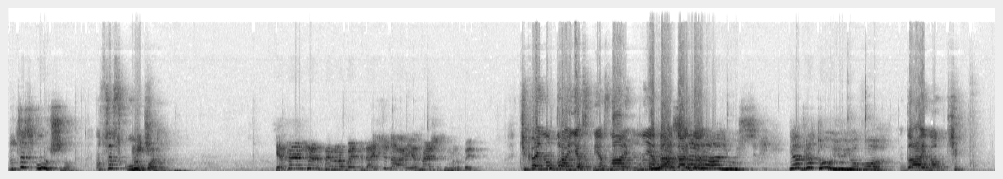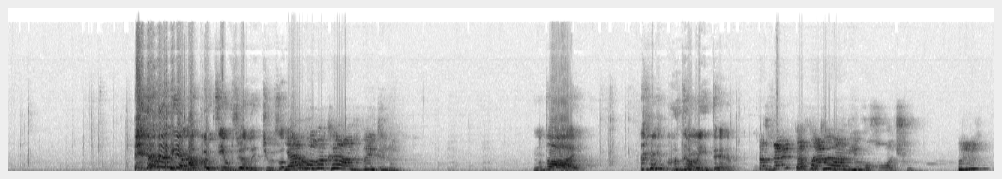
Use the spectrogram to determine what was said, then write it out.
Ну це скучно. Ну це скучно. Я знаю, що з ним робити. Дай сюди, я знаю, що з ним робити. Чекай, ну дай, я, я знаю. Ні, Я дай, дай, дай. стараюсь. Я врятую його. Дай, ну чи. я на котів вже лечу за Я його в екран викину. Ну дай. Куди ми йдемо? Та дай Я в екран його хочу.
